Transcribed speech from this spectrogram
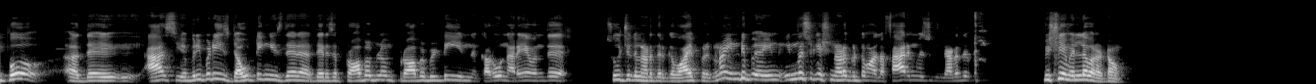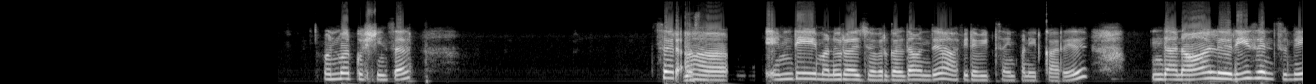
இப்போ as everybody is doubting is there there is a problem probability in Karur நிறைய வந்து சூழ்ச்சிகள் நடந்திருக்க வாய்ப்பு இருக்குன்னா இண்டி இன்வெஸ்டிகேஷன் நடக்கட்டும் அதில் ஃபேர் இன்வெஸ்டிகேஷன் நடந்து விஷயம் வெளில வரட்டும். One more question sir sir. MD Manuraj அவர்கள் தான் வந்து அஃபிடவிட் சைன் பண்ணியிருக்காரு இந்த நாலு ரீசன்ஸுமே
